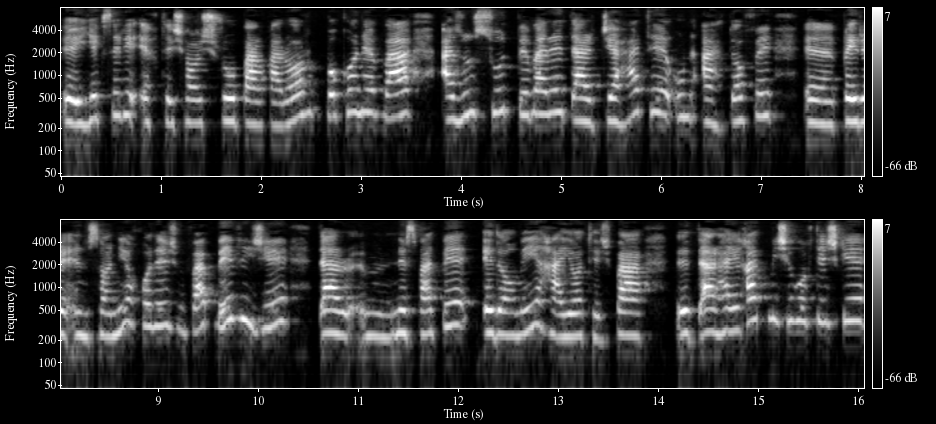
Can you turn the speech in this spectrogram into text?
یک سری اختشاش رو برقرار بکنه و از اون سود ببره در جهت اون اهداف غیر انسانی خودش و به ویژه در نسبت به ادامه حیاتش و در حقیقت میشه گفتش که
